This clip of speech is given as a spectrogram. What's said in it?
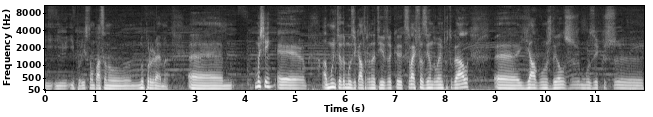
e, e- e por isso não passam no, no programa. Um, mas sim, é- há muita da música alternativa que, que se vai fazendo em Portugal uh, e alguns deles músicos uh,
